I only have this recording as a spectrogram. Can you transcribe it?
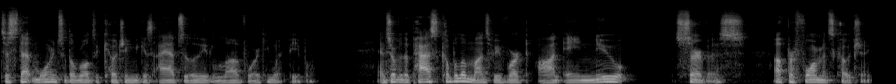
to step more into the world of coaching because I absolutely love working with people. And so over the past couple of months, we've worked on a new service of performance coaching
